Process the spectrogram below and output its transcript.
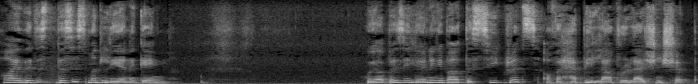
Hi, this is, this is Madeleine again. We are busy learning about the secrets of a happy love relationship.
